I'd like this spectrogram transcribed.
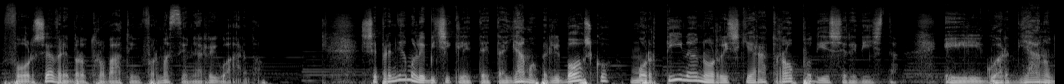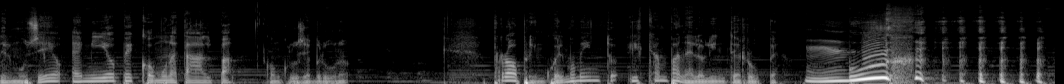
forse avrebbero trovato informazioni al riguardo. Se prendiamo le biciclette e tagliamo per il bosco, Mortina non rischierà troppo di essere vista e il guardiano del museo è miope come una talpa, concluse Bruno. Proprio in quel momento il campanello li interruppe.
